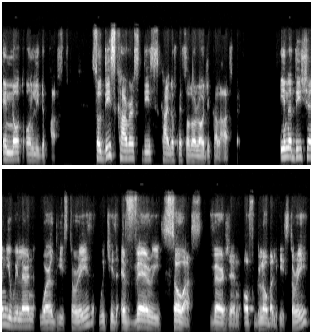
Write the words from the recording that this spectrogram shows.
and not only the past. So this covers this kind of methodological aspect. In addition, you will learn world histories, which is a very SOAS version of global history,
